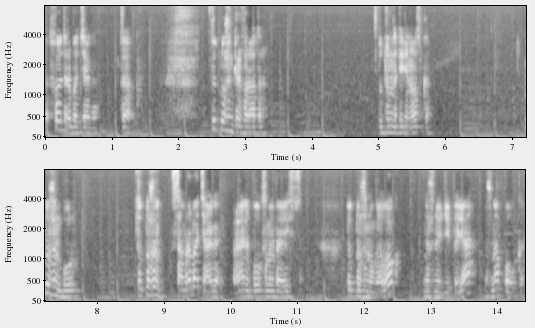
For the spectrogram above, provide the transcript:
Подходит работяга. Так. Тут нужен перфоратор. Тут нужна переноска. Тут нужен бур. Тут нужен сам работяга. Правильно, полка сама не повесится. Тут нужен уголок, нужны дюпеля, нужна полка.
